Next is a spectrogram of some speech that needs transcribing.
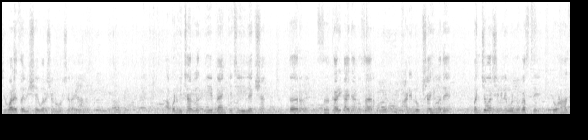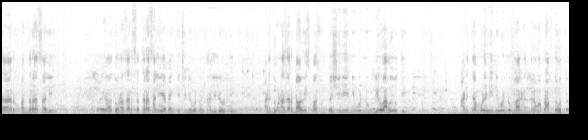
जिव्हाळ्याचा विषय वर्षानुवर्ष राहिलेला आपण विचारलं की बँकेची इलेक्शन तर सहकारी कायद्यानुसार आणि लोकशाहीमध्ये पंचवार्षिक निवडणूक असते. दोन हजार पंधरा साली दोन हजार सतरा साली या बँकेची निवडणूक झालेली होती. आणि दोन हजार बावीसपासून तशी ही निवडणूक ड्यू होती. आणि त्यामुळे ही निवडणूक लागणं क्रमप्राप्त होतं.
